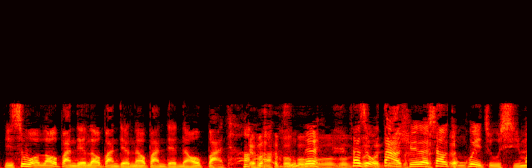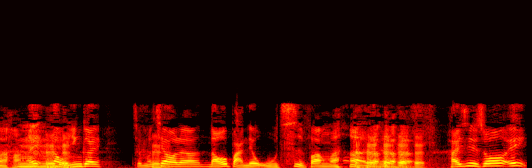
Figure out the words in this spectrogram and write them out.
你是我老板的老板的老板的老板。不不不不不，他是我大学的校董会主席嘛哈，哎，那我应该。怎么叫呢？老板的五次方吗？还是说，哎，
